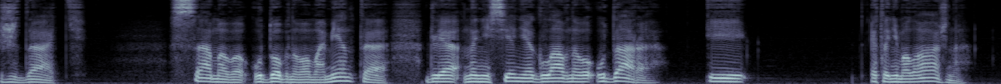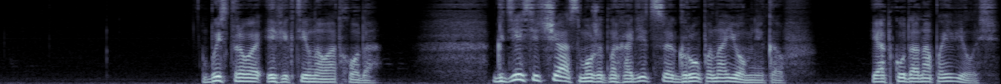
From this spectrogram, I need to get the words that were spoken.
Ждать. Самого удобного момента для нанесения главного удара. И это немаловажно. Быстрого эффективного отхода. Где сейчас может находиться группа наемников? И откуда она появилась?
